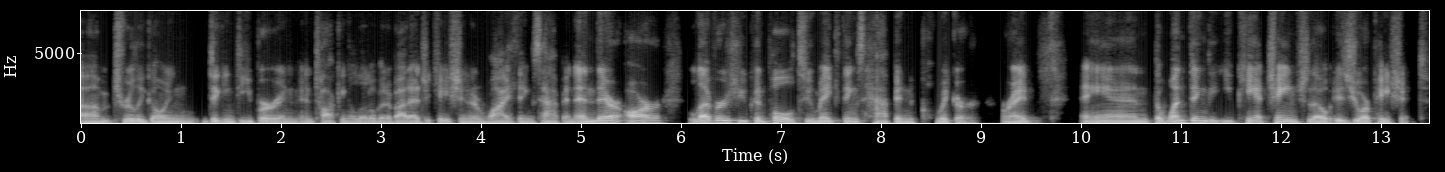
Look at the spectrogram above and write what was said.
um, truly going digging deeper and, and talking a little bit about education and why things happen. And there are levers you can pull to make things happen quicker right? And the one thing that you can't change, though, is your patient.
